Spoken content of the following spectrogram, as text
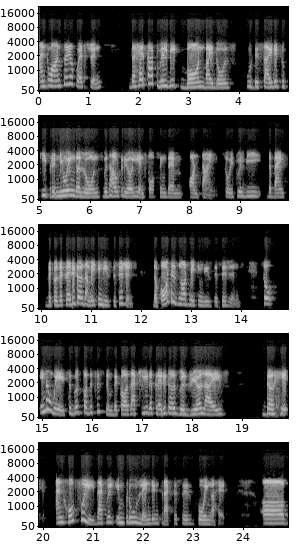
And to answer your question, the haircut will be borne by those who decided to keep renewing the loans without really enforcing them on time. So it will be the bank because the creditors are making these decisions. The court is not making these decisions. So in a way, it's a good for the system because actually the creditors will realize the hit and hopefully that will improve lending practices going ahead. Uh,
